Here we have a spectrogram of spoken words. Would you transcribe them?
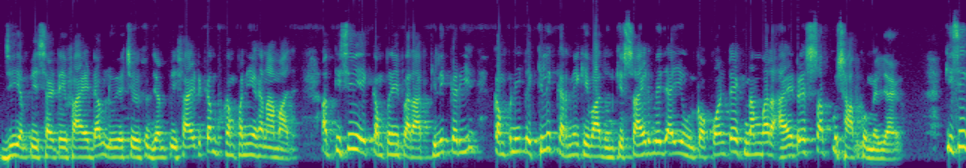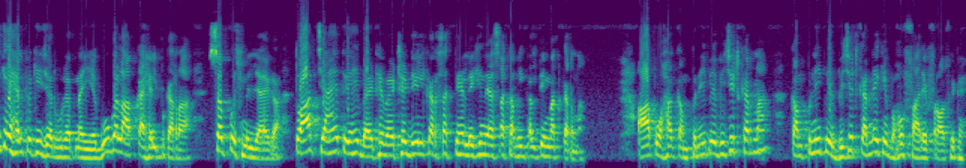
जीएमपी सर्टिफाइड डब्ल्यू एच जम्पीफाइड कम कंपनी का नाम आ जाए। अब किसी एक कंपनी पर आप क्लिक करिए। कंपनी पे क्लिक करने के बाद उनकी साइट पे जाइए, उनका कॉन्टैक्ट नंबर एड्रेस सब कुछ आपको मिल जाएगा। किसी के हेल्प की ज़रूरत नहीं है। गूगल आपका हेल्प कर रहा, सब कुछ मिल जाएगा। तो आप चाहें तो यहीं बैठे बैठे डील कर सकते हैं, लेकिन ऐसा कभी गलती मत करना। आप वहाँ कंपनी पे विज़िट करना। कंपनी पे विज़िट करने के बहुत सारे प्रॉफिट है।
